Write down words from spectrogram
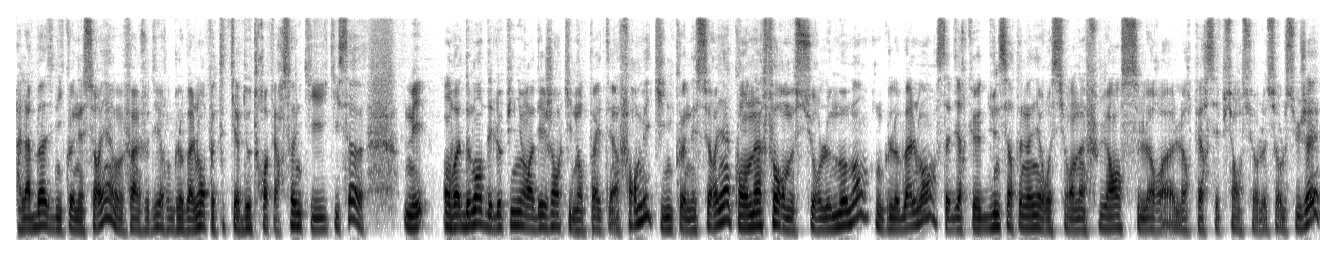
à la base n'y connaissent rien. Enfin, je veux dire, globalement, peut-être qu'il y a deux, trois personnes qui, savent. Mais on va demander l'opinion à des gens qui n'ont pas été informés, qui ne connaissent rien, qu'on informe sur le moment, globalement. C'est-à-dire que d'une certaine manière aussi, on influence leur, perception sur le, sujet.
